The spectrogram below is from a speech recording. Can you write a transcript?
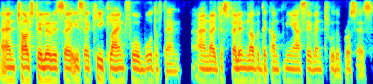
and Charles Taylor is a is a key client for both of them. And I just fell in love with the company as I went through the process.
